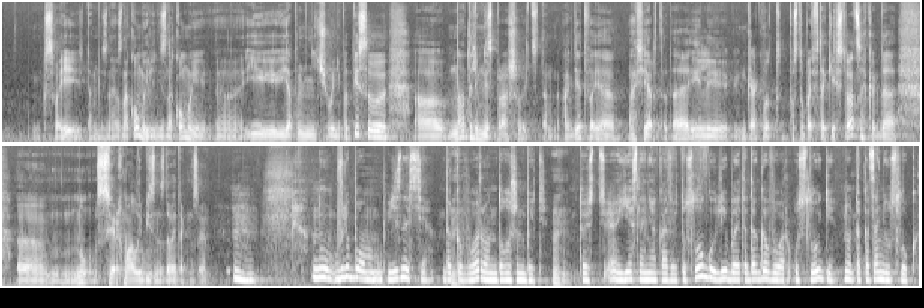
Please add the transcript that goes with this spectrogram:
К своей, там, не знаю, знакомой или незнакомой, э, и я там ничего не подписываю, э, надо ли мне спрашивать, там, а где твоя оферта, да, или как вот поступать в таких ситуациях, когда, э, ну, сверхмалый бизнес, давай так назовем. Угу. Ну, в любом бизнесе договор, угу. он должен быть. Угу. То есть, если они оказывают услугу, либо это договор услуги, ну, оказание услуг.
